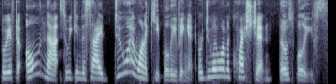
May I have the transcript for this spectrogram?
But we have to own that so we can decide do I want to keep believing it or do I want to question those beliefs?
